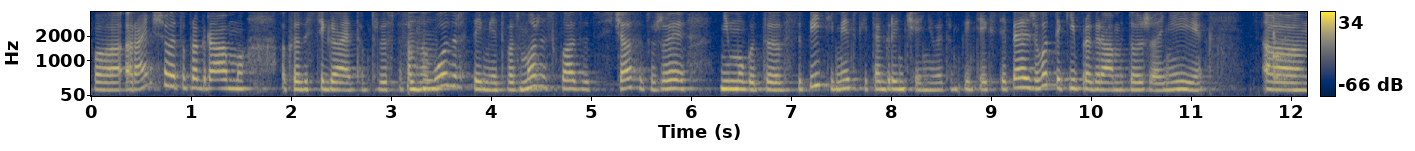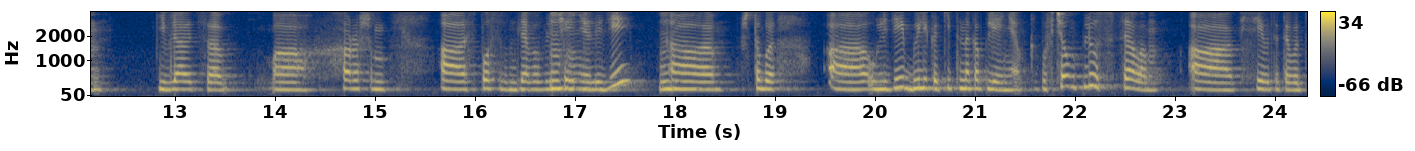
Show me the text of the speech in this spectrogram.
в, раньше в эту программу, а кто достигает там, трудоспособного uh-huh. возраста, имеет возможность вкладываться, сейчас это уже не могут э, вступить, имеют какие-то ограничения в этом контексте. Опять же, вот такие программы тоже, они э, являются э, хорошим э, способом для вовлечения uh-huh. людей, э, чтобы у людей были какие-то накопления. Как бы в чем плюс в целом все вот это вот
